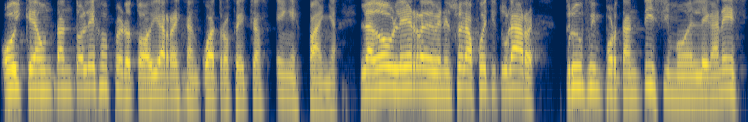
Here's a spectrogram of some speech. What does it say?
Hoy queda un tanto lejos, pero todavía restan cuatro fechas en España. La doble R de Venezuela fue titular. Triunfo importantísimo en Leganés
